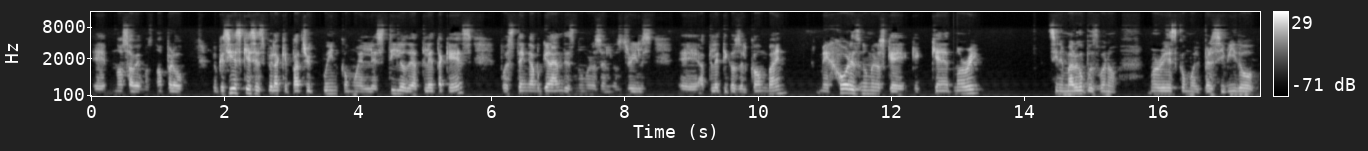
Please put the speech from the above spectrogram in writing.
eh, no sabemos, ¿no? Pero lo que sí es que se espera que Patrick Quinn, como el estilo de atleta que es, pues tenga grandes números en los drills eh, atléticos del combine, mejores números que, que Kenneth Murray. Sin embargo, pues bueno, Murray es como el percibido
